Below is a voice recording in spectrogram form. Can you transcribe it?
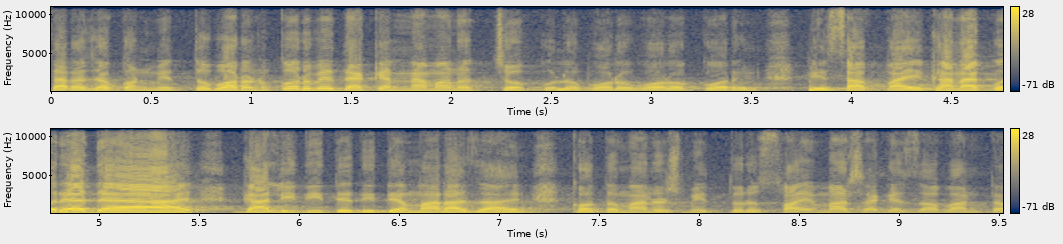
তারা যখন মৃত্যুবরণ করবে, দেখেন না মানুষ, চোখগুলো বড় বড় করে, পেশাব পায়খানা করে দেয়, গালি দিতে দিতে মারা যায়। কত মানুষ মৃত্যুর ছয় মাস আগে জবানটা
